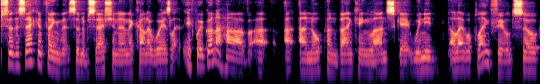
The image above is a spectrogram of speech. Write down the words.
So the second thing that's an obsession in a kind of way is like if we're going to have a, a, an open banking landscape, we need a level playing field. So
